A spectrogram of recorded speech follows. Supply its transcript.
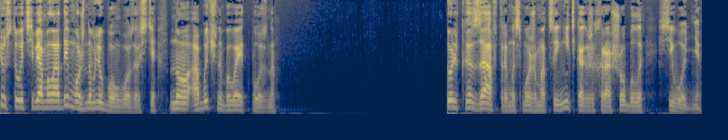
Чувствовать себя молодым можно в любом возрасте, но обычно бывает поздно. Только завтра мы сможем оценить, как же хорошо было сегодня.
